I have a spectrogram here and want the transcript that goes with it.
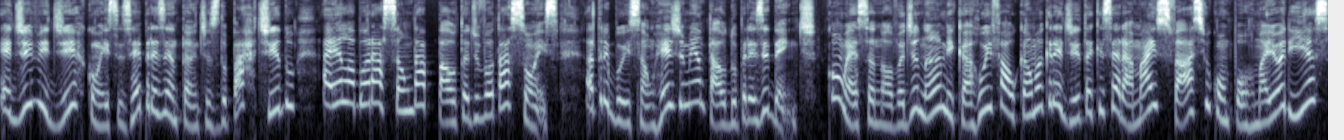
é dividir com esses representantes do partido a elaboração da pauta de votações, atribuição regimental do presidente. Com essa nova dinâmica, Rui Falcão acredita que será mais fácil compor maiorias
